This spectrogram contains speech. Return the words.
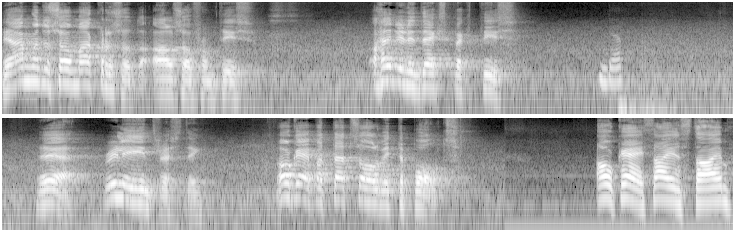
Yeah, I'm going to show macros also from this. I didn't expect this. Yep. Yeah, really interesting. Okay, but that's all with the bolts. Okay, science time.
